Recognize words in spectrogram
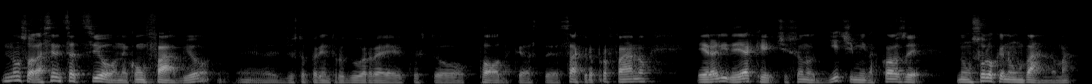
non so, la sensazione con Fabio, eh, giusto per introdurre questo podcast sacro e profano, era l'idea che ci sono 10.000 cose non solo che non vanno, ma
